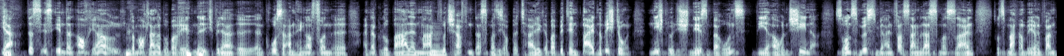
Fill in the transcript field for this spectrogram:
Ja, das ist eben dann auch, ja, können wir auch lange drüber reden. Ich bin ja äh, ein großer Anhänger von äh, einer globalen Marktwirtschaft, mhm. dass man sich auch beteiligt, aber bitte in beiden Richtungen. Nicht nur die Chinesen bei uns, wir auch in China. Sonst müssen wir einfach sagen, lassen wir es sein. Sonst machen wir irgendwann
